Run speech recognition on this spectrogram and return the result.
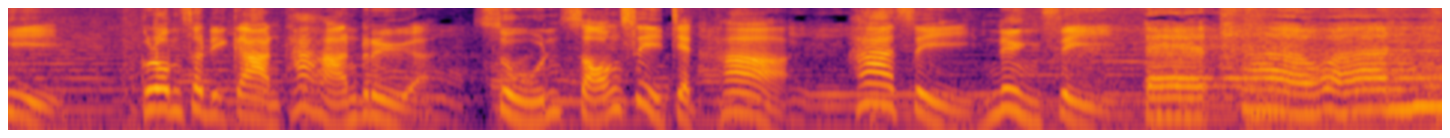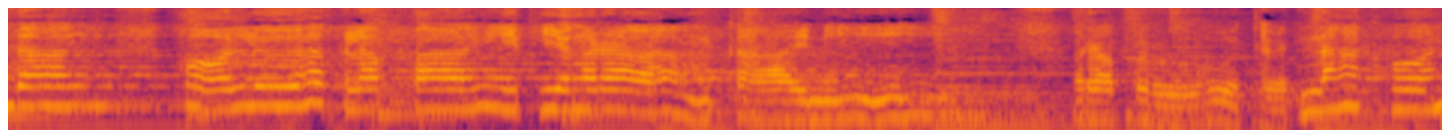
ที่ กรมสวัสดิการทหารเรือ 02475 5414 แต่ถ้าวันใด พอเหลือกลับไปเพียงร่างกายนี้ รับรู้เถิดนะคน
